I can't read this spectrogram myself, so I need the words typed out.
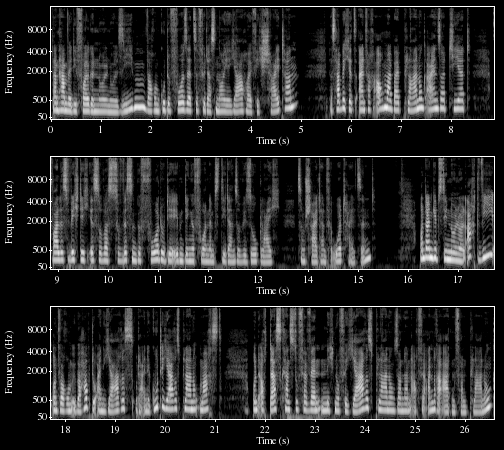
Dann haben wir die Folge 007, warum gute Vorsätze für das neue Jahr häufig scheitern. Das habe ich jetzt einfach auch mal bei Planung einsortiert, weil es wichtig ist, sowas zu wissen, bevor du dir eben Dinge vornimmst, die dann sowieso gleich zum Scheitern verurteilt sind. Und dann gibt's die 008, wie und warum überhaupt du eine Jahres- oder eine gute Jahresplanung machst. Und auch das kannst du verwenden, nicht nur für Jahresplanung, sondern auch für andere Arten von Planung.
